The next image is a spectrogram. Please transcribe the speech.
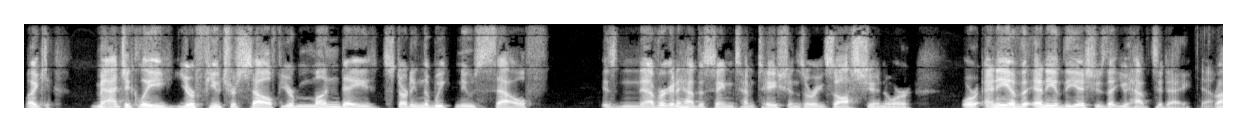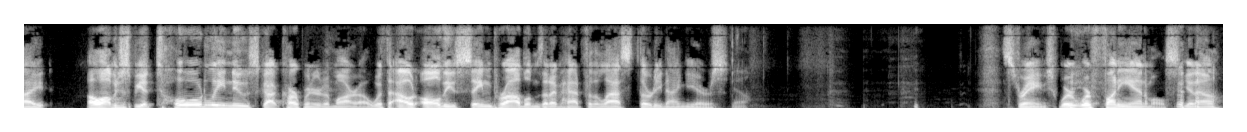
Like magically, your future self, your Monday starting the week new self is never going to have the same temptations or exhaustion or or any of the any of the issues that you have today, yeah. right? Oh, I'll just be a totally new Scott Carpenter tomorrow without all these same problems that I've had for the last 39 years. Yeah. Strange. We're we're funny animals, you know.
